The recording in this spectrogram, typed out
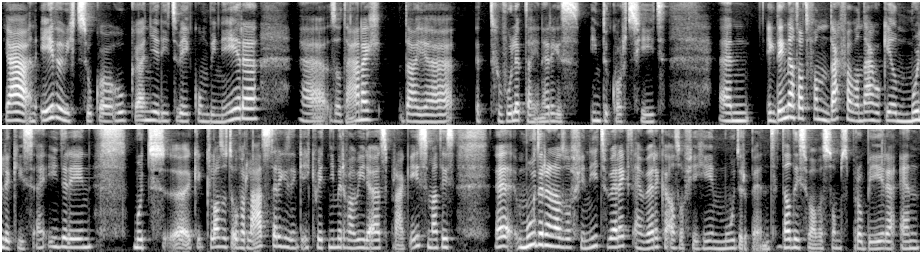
ja, een evenwicht zoeken. Hoe kan je die twee combineren uh, zodanig dat je het gevoel hebt dat je nergens in tekort schiet. En ik denk dat dat van de dag van vandaag ook heel moeilijk is. Hè. Iedereen moet... Uh, ik, las het over laatst ergens, ik, ik weet niet meer van wie de uitspraak is, maar het is hè, moederen alsof je niet werkt en werken alsof je geen moeder bent. Dat is wat we soms proberen. En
